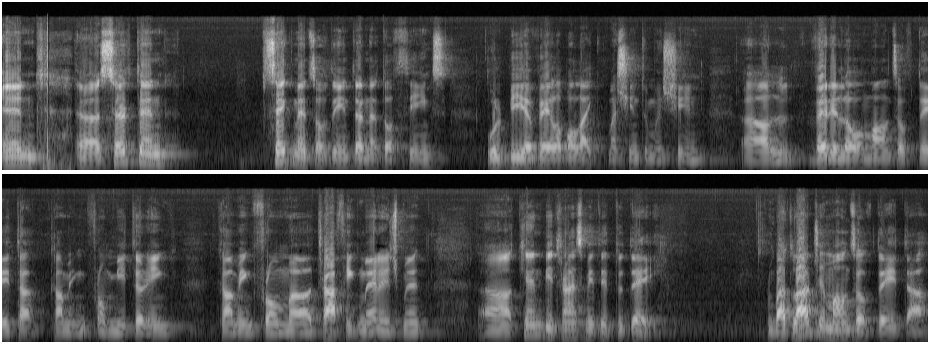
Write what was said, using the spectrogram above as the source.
And uh, certain segments of the Internet of Things will be available like machine to machine, uh, very low amounts of data coming from metering, coming from uh, traffic management, uh, can be transmitted today. But large amounts of data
